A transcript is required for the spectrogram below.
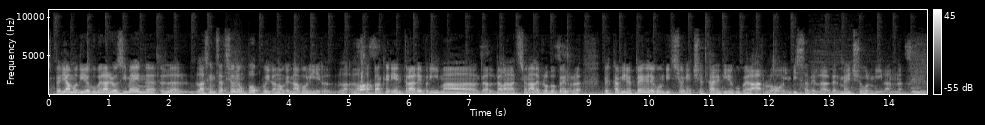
Speriamo di recuperare Osimen. La sensazione è un po' quella, no? che il Napoli l'ha, l'ha fatto anche rientrare prima dal, dalla nazionale proprio per, sì. per, capire bene le condizioni e cercare di recuperarlo in vista del, del match col Milan. Sì.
